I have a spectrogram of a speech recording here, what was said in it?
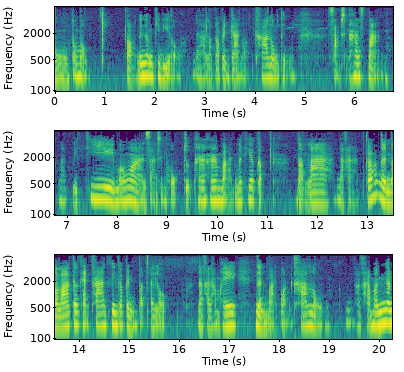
งต้องบอกต่อเนื่องทีเดียวนะคะแล้วก็เป็นการอ่อนค่าลงถึง 35 สตางค์ปิดที่เมื่อวาน 36.55 บาท เมื่อเทียบกับดอลลาร์นะคะ ก็เงินดอลลาร์ก็แข็งค่าขึ้นก็เป็นปัจจัยลบนะคะทำให้เงินบาทอ่อนค่าลงนะคะมันเงิน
